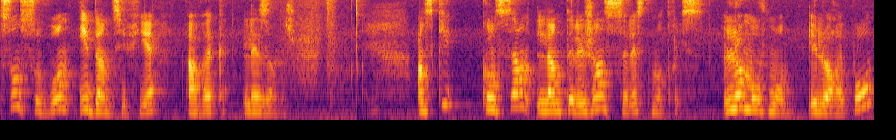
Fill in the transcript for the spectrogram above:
sont souvent identifiées avec les anges. En ce qui concerne l'intelligence céleste motrice, le mouvement et le repos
